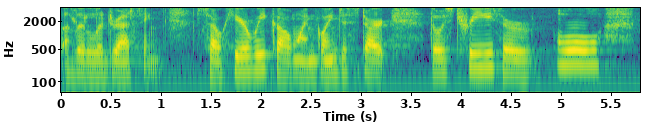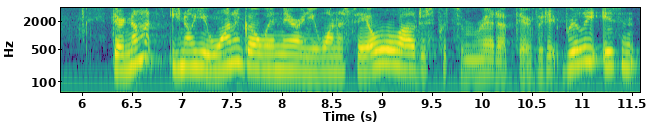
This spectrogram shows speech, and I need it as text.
a little addressing. So here we go. I'm going to start. Those trees are, oh, they're not, you know, you want to go in there and you want to say, oh, I'll just put some red up there, but it really isn't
